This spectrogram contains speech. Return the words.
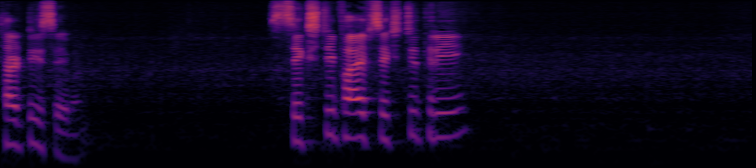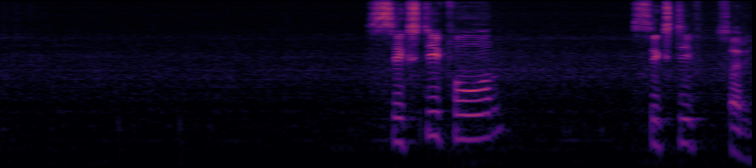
thirty seven sixty five sixty three sixty four sixty sorry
